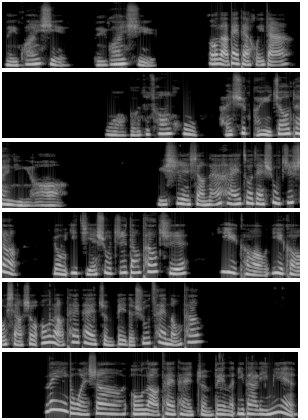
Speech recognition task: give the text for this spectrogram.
没关系，没关系。”欧老太太回答，“我隔着窗户还是可以招待你啊。”于是，小男孩坐在树枝上，用一节树枝当汤匙，一口一口享受欧老太太准备的蔬菜浓汤。另一个晚上，欧老太太准备了意大利面，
